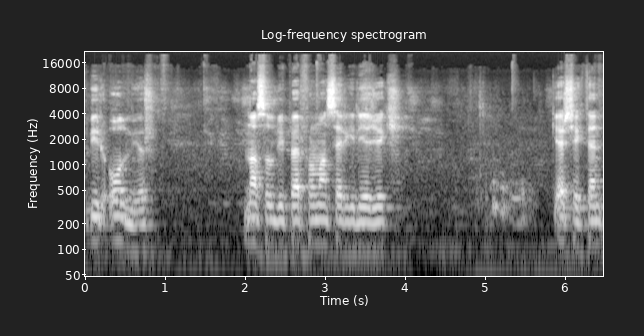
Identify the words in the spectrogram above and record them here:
bir olmuyor. Nasıl bir performans sergileyecek gerçekten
